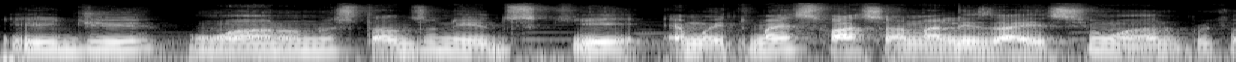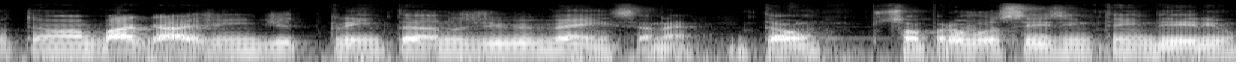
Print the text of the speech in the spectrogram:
e de um ano nos Estados Unidos, que é muito mais fácil analisar esse um ano porque eu tenho uma bagagem de 30 anos de vivência, né? Então, só para vocês entenderem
